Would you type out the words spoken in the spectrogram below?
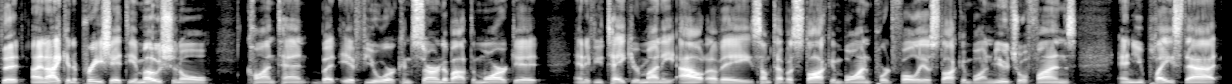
that, and I can appreciate the emotional content, but if you're concerned about the market, and if you take your money out of a some type of stock and bond portfolio, stock and bond mutual funds, and you place that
